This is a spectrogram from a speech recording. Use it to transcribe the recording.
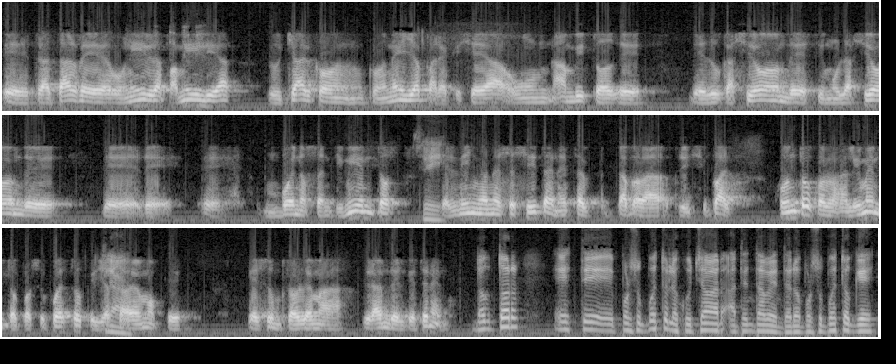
eh, tratar de unir la familia, luchar con, con ella para que sea un ámbito de, educación, de estimulación, de, de, eh, buenos sentimientos que el niño necesita en esta etapa principal, junto con los alimentos, por supuesto, que ya sabemos que es un problema grande el que tenemos. Doctor, este, por supuesto lo escuchaba atentamente, ¿no? Por supuesto que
